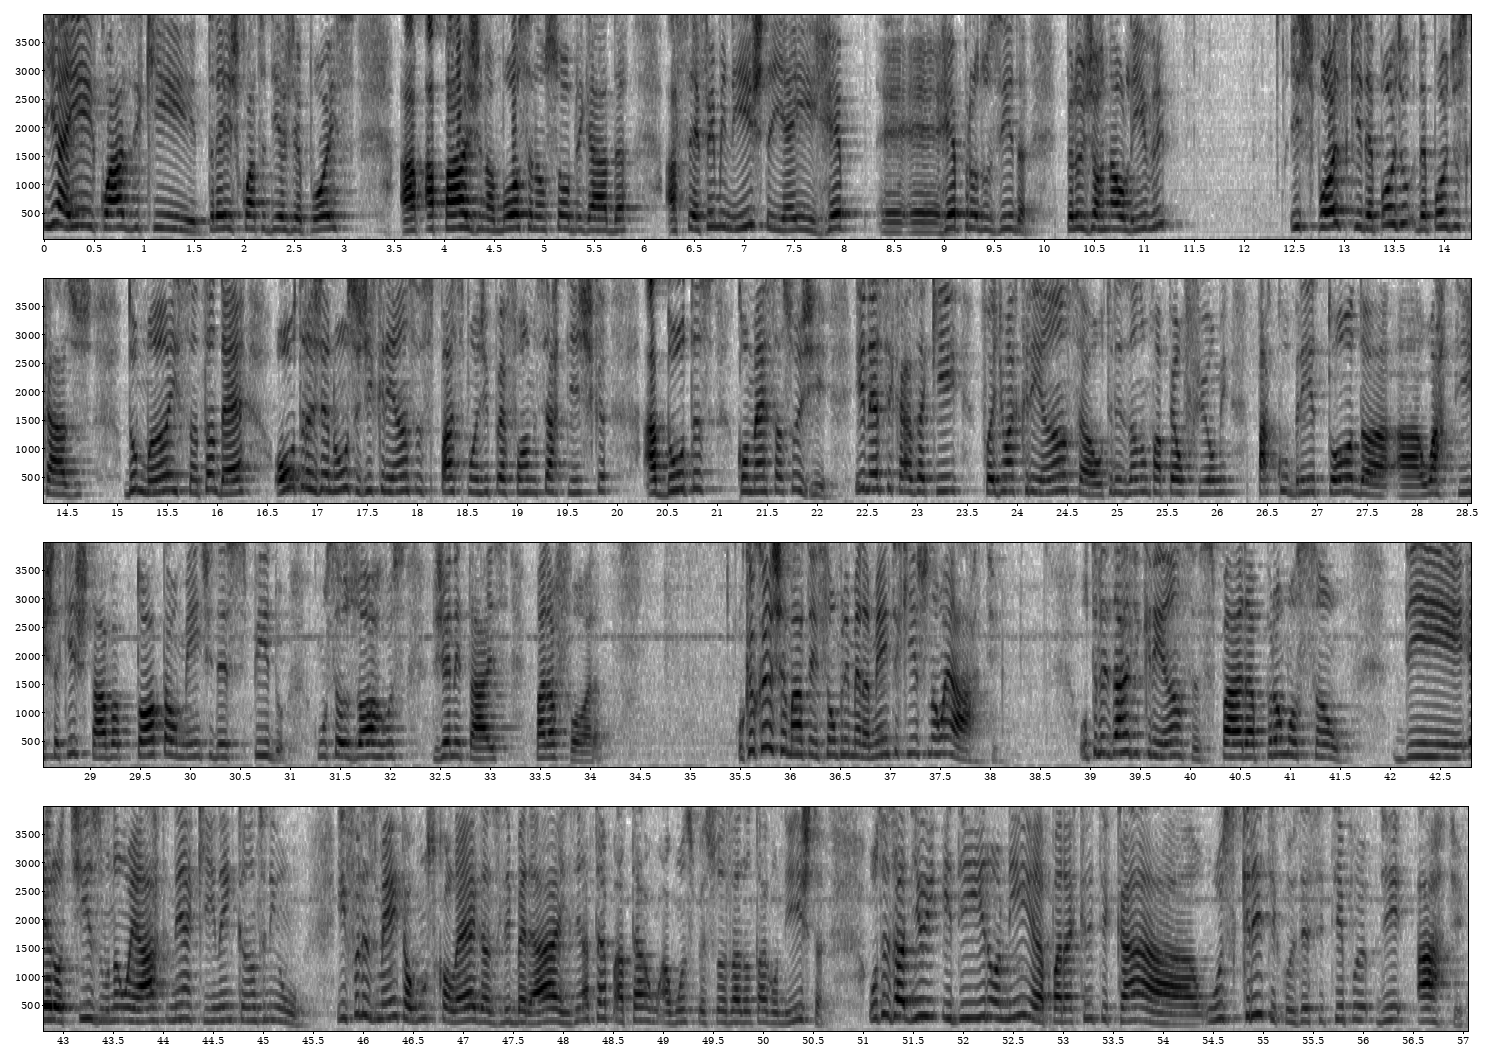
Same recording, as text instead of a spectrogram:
E aí, quase que três, quatro dias depois, a, a página Moça Não Sou Obrigada a Ser Feminista, e aí re, é, é, reproduzida pelo Jornal Livre, expôs que depois, do, depois dos casos do Mãe Santander, outras denúncias de crianças participando de performance artística adultas começam a surgir. E nesse caso aqui foi de uma criança utilizando um papel filme para cobrir todo a, a, o artista que estava totalmente despido, com seus órgãos genitais para fora. O que eu quero chamar a atenção primeiramente é que isso não é arte. Utilizar de crianças para promoção de erotismo não é arte nem aqui, nem canto nenhum. Infelizmente, alguns colegas liberais e até, até algumas pessoas lá do antagonista utilizaram de, de ironia para criticar os críticos desse tipo de arte.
